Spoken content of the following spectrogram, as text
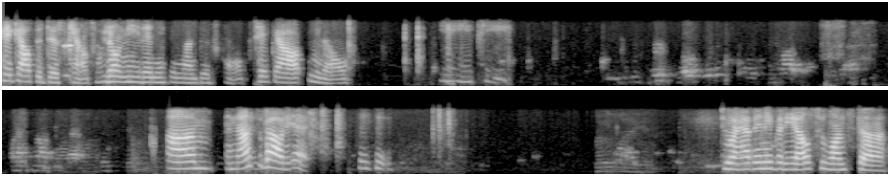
take out the discounts. We don't need anything on discounts. Take out, you know, EEP. Um, and that's about it. Do I have anybody else who wants to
